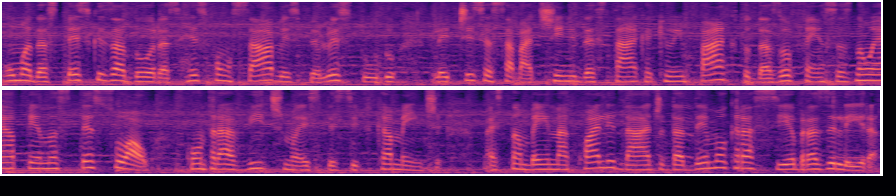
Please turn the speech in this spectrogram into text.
Uma das pesquisadoras responsáveis pelo estudo, Letícia Sabatini, destaca que o impacto das ofensas não é apenas pessoal, contra a vítima especificamente, mas também na qualidade da democracia brasileira.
